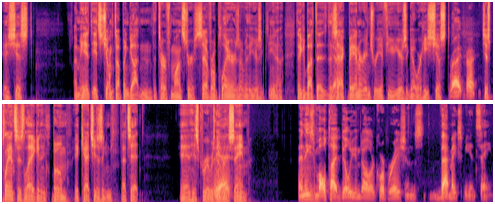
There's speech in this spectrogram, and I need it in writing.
is just. I mean, it, it's jumped up and gotten the turf monster several players over the years. You know, think about the the Yeah. Zach Banner injury a few years ago, where he's just right, right. just plants his leg and it, boom, it catches and that's it. And his career was Yeah. never the same. And these multi-billion-dollar corporations that makes me insane.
